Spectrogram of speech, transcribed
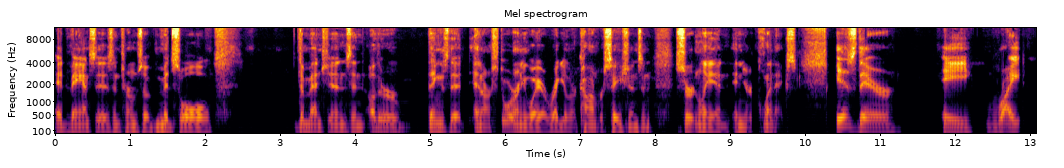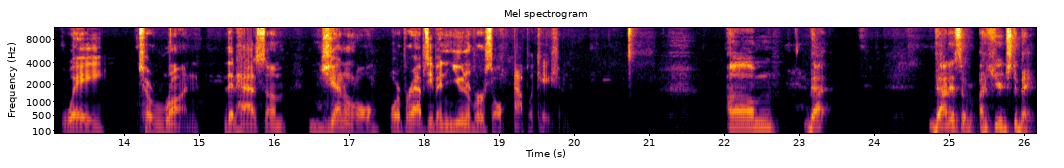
advances in terms of midsole dimensions and other things that in our store anyway are regular conversations and certainly in in your clinics. Is there a right way to run that has some general or perhaps even universal application? Um, that that is a, a huge debate.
